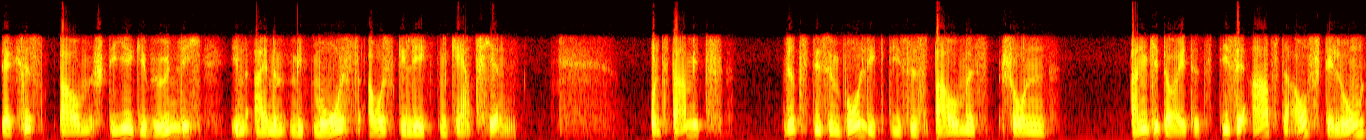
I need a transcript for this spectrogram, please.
der Christbaum stehe gewöhnlich in einem mit Moos ausgelegten Gärtchen. Und damit wird die Symbolik dieses Baumes schon angedeutet. Diese Art der Aufstellung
